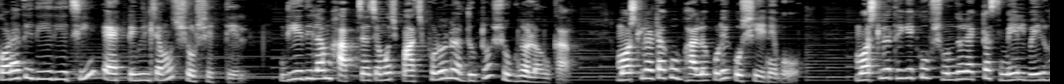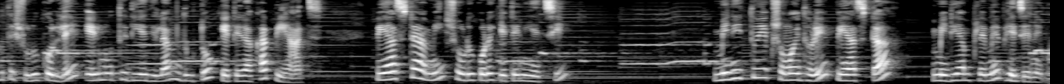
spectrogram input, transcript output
কড়াতে দিয়ে দিয়েছি এক টেবিল চামচ সর্ষের তেল। দিয়ে দিলাম হাফ চা চামচ পাঁচ ফোড়ন আর দুটো শুকনো লঙ্কা। মশলাটা খুব ভালো করে কষিয়ে নেব। মশলা থেকে খুব সুন্দর একটা স্মেল বের হতে শুরু করলে এর মধ্যে দিয়ে দিলাম দুটো কেটে রাখা পেঁয়াজ। পেঁয়াজটা আমি সরু করে কেটে নিয়েছি। মিনিট দুয়েক সময় ধরে পেঁয়াজটা মিডিয়াম ফ্লেমে ভেজে নেব।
